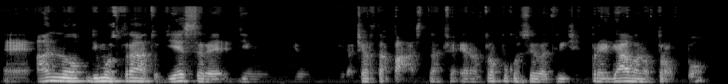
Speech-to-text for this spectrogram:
eh, hanno dimostrato di essere di, di, un, di, una certa pasta, cioè erano troppo conservatrici, pregavano troppo,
